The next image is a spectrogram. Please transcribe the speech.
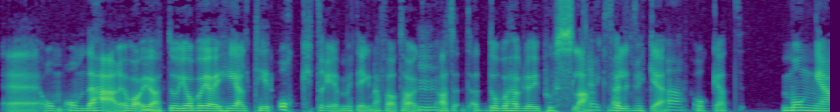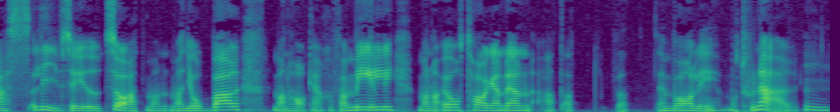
eh, om, om det här var ju mm. att då jobbade jag ju heltid och drev mitt egna företag. Mm. Att, att, då behövde jag ju pussla Exakt. väldigt mycket. Ja. Och att mångas liv ser ju ut så att man, man jobbar, man har kanske familj, man har åtaganden, att, att, att en vanlig motionär mm.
